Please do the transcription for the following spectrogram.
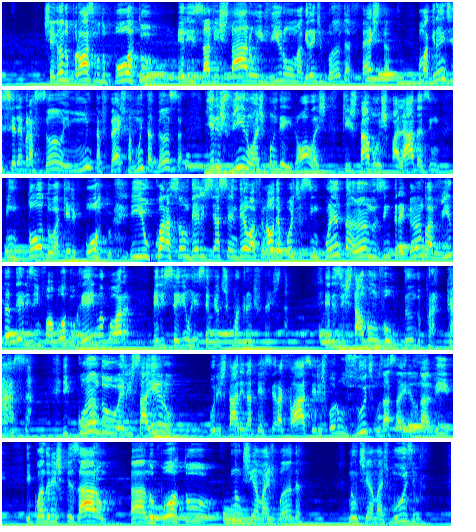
Chegando próximo do porto, eles avistaram e viram uma grande banda, festa, uma grande celebração e muita festa, muita dança. E eles viram as bandeirolas que estavam espalhadas em, em todo aquele porto. E o coração deles se acendeu, afinal, depois de 50 anos entregando a vida deles em favor do reino, agora eles seriam recebidos com uma grande festa. Eles estavam voltando para casa. E quando eles saíram, por estarem na terceira classe, eles foram os últimos a saírem do navio. E quando eles pisaram ah, no porto, não tinha mais banda, não tinha mais música,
